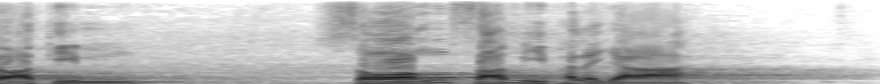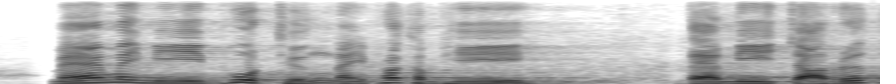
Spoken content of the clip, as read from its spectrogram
ยออากิมสองสามีภรรยา แม้ไม่มีพูดถึงในพระคัมภีร์ แต่มีจารึก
